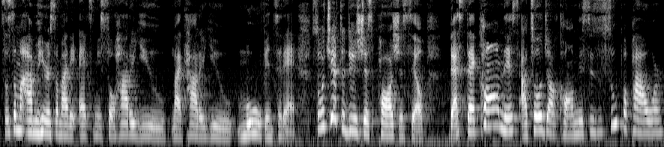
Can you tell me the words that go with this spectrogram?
so some I'm hearing somebody ask me, so how do you like how do you move into that? So what you have to do is just pause yourself. That's that calmness. I told y'all calmness is a superpower.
